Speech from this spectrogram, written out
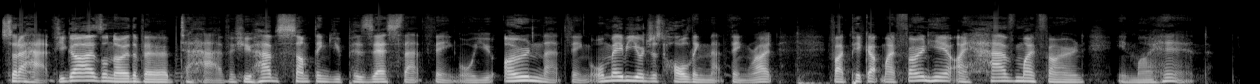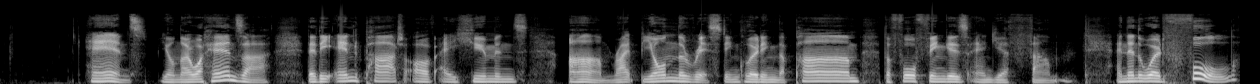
So to have, you guys will know the verb to have. If you have something, you possess that thing, or you own that thing, or maybe you're just holding that thing, right? If I pick up my phone here, I have my phone in my hand. Hands. You'll know what hands are. They're the end part of a human's arm, right beyond the wrist, including the palm, the four fingers, and your thumb. And then the word full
